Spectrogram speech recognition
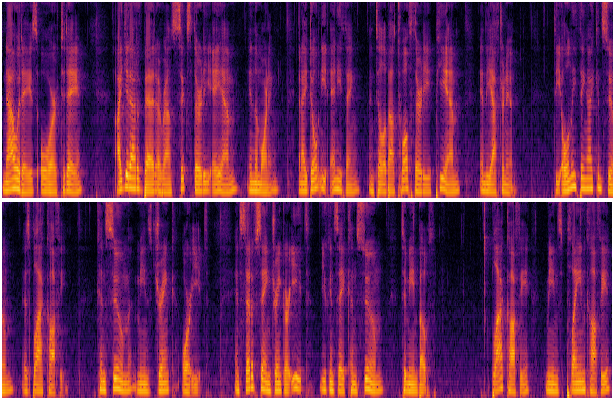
Nowadays or today, I get out of bed around 6:30 a.m. in the morning and I don't eat anything until about 12:30 p.m. in the afternoon. The only thing I consume is black coffee. Consume means drink or eat. Instead of saying drink or eat, you can say consume to mean both. Black coffee means plain coffee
